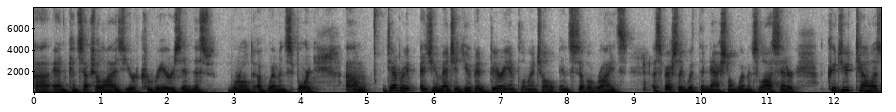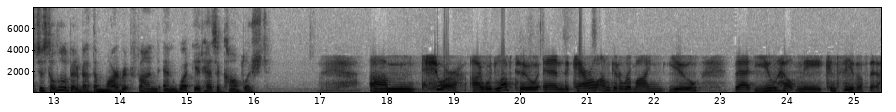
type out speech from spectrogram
uh, and conceptualize your careers in this world of women's sport. Um, Deborah, as you mentioned, you've been very influential in civil rights, especially with the National Women's Law Center. Could you tell us just a little bit about the Margaret Fund and what it has accomplished? Um, sure, I would love to. And Carol, I'm going to remind you that you helped me conceive of this.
